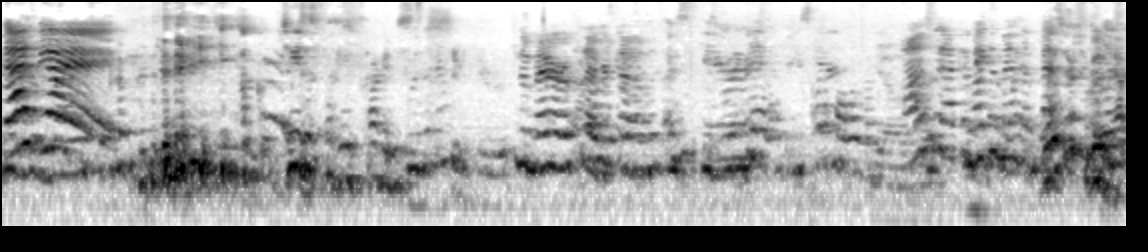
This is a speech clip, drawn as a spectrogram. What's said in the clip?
Guy Fieri. Jesus fucking Christ. The mayor of Flavortown. I'm scared. Honestly, I can make them in the Yes, best. there's a good nap.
